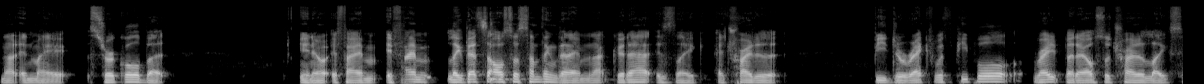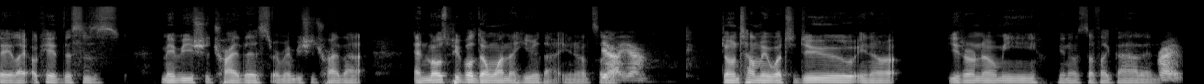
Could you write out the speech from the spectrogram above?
not in my circle but you know if i'm if i'm like that's also something that i'm not good at is like i try to be direct with people right but i also try to like say like okay this is maybe you should try this or maybe you should try that and most people don't want to hear that you know it's like Yeah, yeah. don't tell me what to do you know you don't know me you know stuff like that and Right.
